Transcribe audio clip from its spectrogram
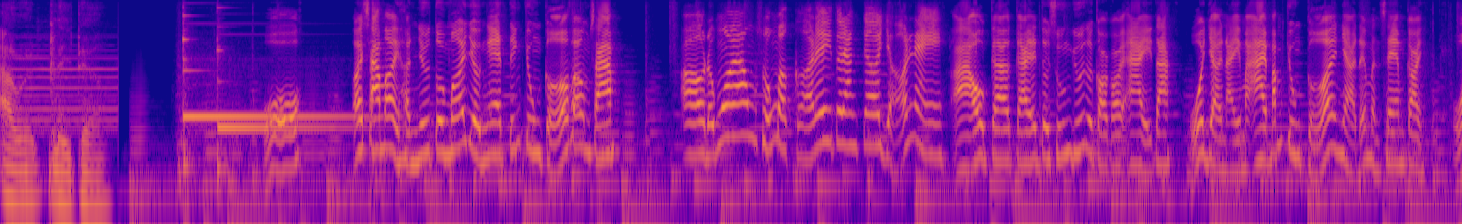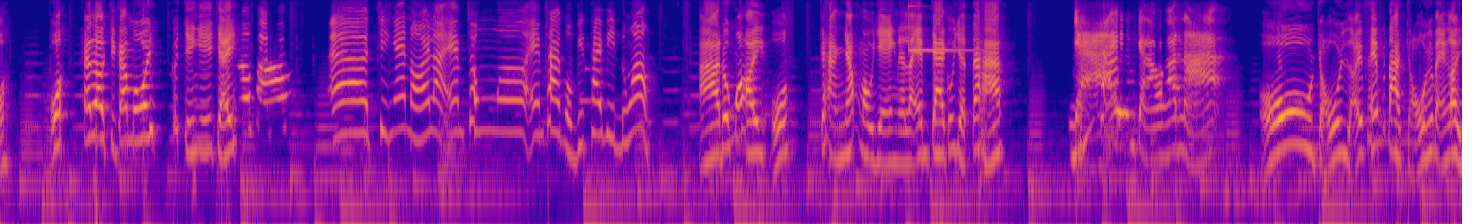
hour later. Ủa? Ơi Sam ơi, hình như tôi mới vừa nghe tiếng chuông cửa phải không Sam? Ờ đúng rồi ông. Xuống mở cửa đi tôi đang chơi dở nè. À ok ok. Để tôi xuống dưới tôi coi coi ai vậy ta. Ủa giờ này mà ai bấm chuông cửa nhờ? Để mình xem coi. Ủa Ủa hello chị Ca Mui Có chuyện gì vậy chị? Không không? À chị nghe nói là em trông uh, em trai của Việt thay Việt đúng không? À đúng rồi. Ủa cái thằng nhóc màu vàng này là em trai của Dịch đó hả? Dạ em chào anh ạ. À. Ồ trời ơi lễ phép ta. Trời các bạn ơi.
